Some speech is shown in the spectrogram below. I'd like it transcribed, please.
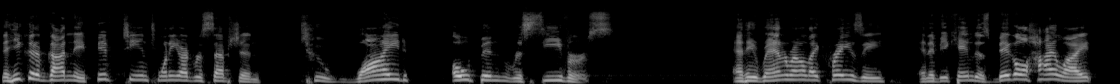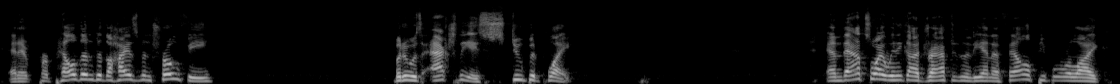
that he could have gotten a 15, 20 yard reception to wide open receivers. And he ran around like crazy, and it became this big old highlight, and it propelled him to the Heisman Trophy. But it was actually a stupid play. And that's why when he got drafted into the NFL, people were like,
